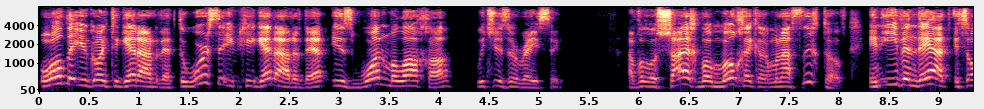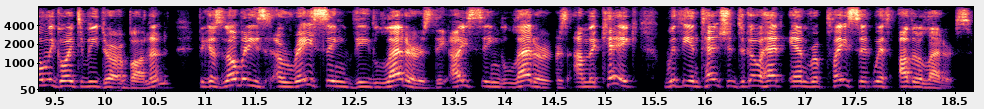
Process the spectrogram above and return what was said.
all that you're going to get out of that, the worst that you can get out of that is one malacha, which is erasing. And even that, it's only going to be darabanan because nobody's erasing the letters, the icing letters on the cake with the intention to go ahead and replace it with other letters.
